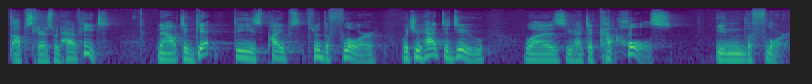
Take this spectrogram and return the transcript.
upstairs would have heat. Now, to get these pipes through the floor, what you had to do was you had to cut holes in the floor.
